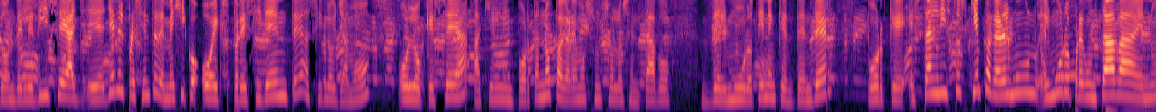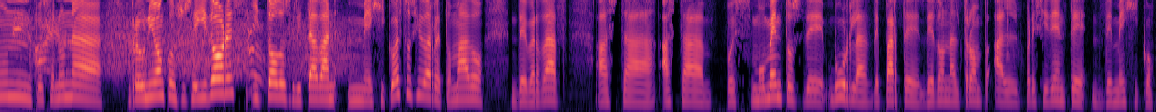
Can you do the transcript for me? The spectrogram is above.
donde le dice eh, ayer el presidente de México o expresidente, así lo llamó, o lo que sea, a quien le importa, no pagaremos un solo centavo del muro. Tienen que entender porque están listos. ¿Quién pagará el muro? El muro preguntaba en un pues en una reunión con sus seguidores y todos gritaban México. Esto ha sido retomado de verdad hasta hasta pues momentos de burla de parte de Donald Trump al presidente de México.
